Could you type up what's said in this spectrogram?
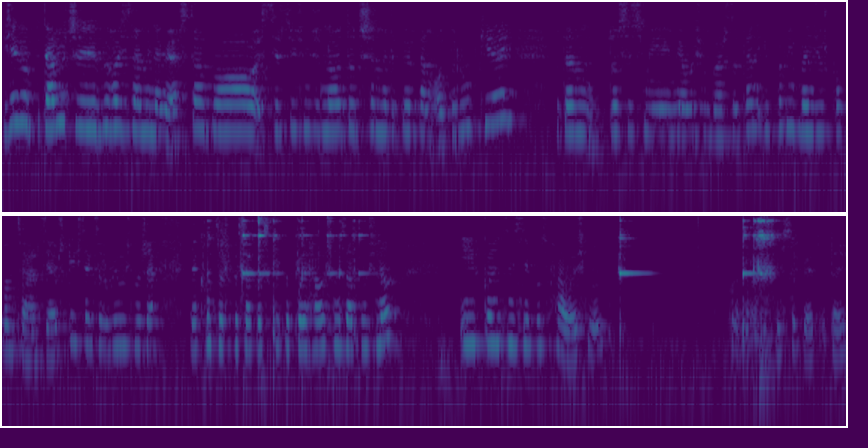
i się go pytamy, czy wychodzi z nami na miasto, bo stwierdziliśmy, że no dotrzemy dopiero tam o drugiej, bo tam dosyć mi, miałyśmy bardzo ten i pewnie będzie już po koncercie. Już kiedyś tak zrobiłyśmy, że na koncert Kosakowskiego pojechałyśmy za późno i w końcu nic nie posłuchałyśmy. Dobra, musimy sobie tutaj...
